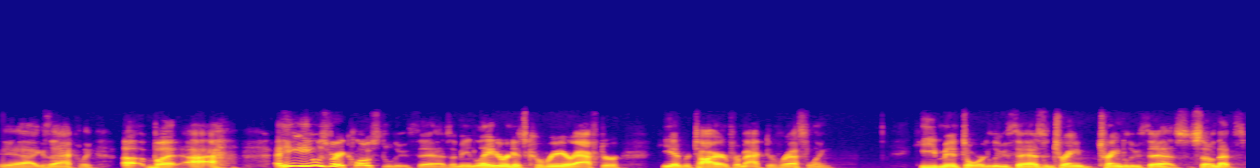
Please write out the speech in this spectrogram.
Yeah, exactly. Uh, but uh, he he was very close to Lou Thesz. I mean, later in his career, after he had retired from active wrestling, he mentored Lou Thesz and trained trained Lou Thesz. So that's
